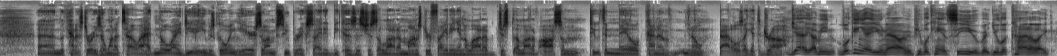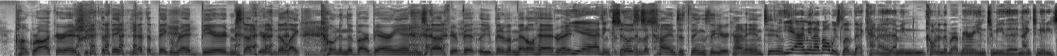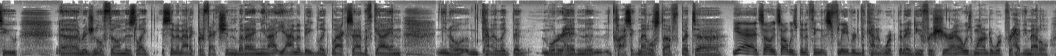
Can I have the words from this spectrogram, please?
uh, and the kind of stories I want to tell. I had no idea he was going here, so I'm super excited because it's just a lot of monster fighting and a lot of just a lot of awesome tooth and nail kind of you know battles I get to draw. yeah, I mean, looking at you now, I mean, people can't see you, but you look kind of like punk rockerish. You got the big, you got the big red beard and stuff. You're into like Conan the Barbarian and stuff. You're a bit, you're a bit of a metalhead, right? Yeah, I think so. Those are the kinds of things that you're kind of into. Yeah, I mean, I've always loved that kind of. I mean, Conan the Barbarian to me, the 1982 uh, original film is like cinematic perfection. But I mean, I, yeah, I'm a big like Black Sabbath guy, and you know, kind of like the Motorhead and the classic metal stuff. But uh, yeah, it's it's always been a thing that's flavored the kind of work that I do for sure. I always wanted to work for heavy metal.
